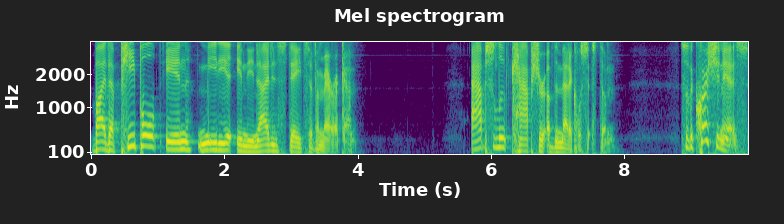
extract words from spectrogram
by the people in media in the United States of America. Absolute capture of the medical system. So the question is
